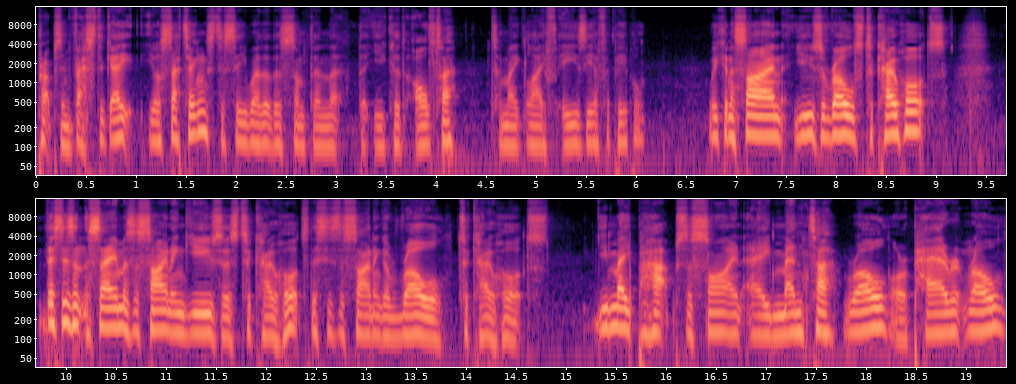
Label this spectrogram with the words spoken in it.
perhaps investigate your settings to see whether there's something that, that you could alter to make life easier for people. We can assign user roles to cohorts. This isn't the same as assigning users to cohorts, this is assigning a role to cohorts. You may perhaps assign a mentor role or a parent role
